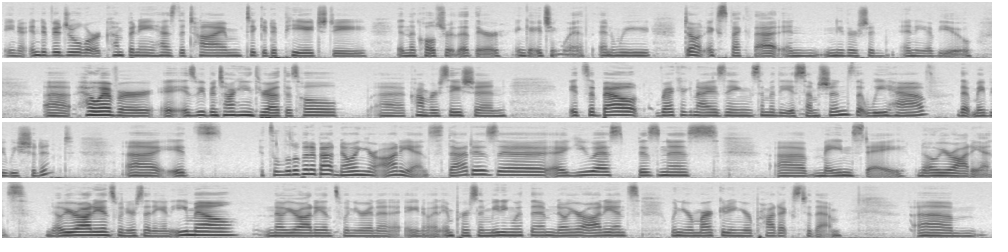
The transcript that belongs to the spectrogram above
you know individual or company has the time to get a PhD in the culture that they're engaging with, and we don't expect that, and neither should any of you. Uh, however, as we've been talking throughout this whole uh, conversation, it's about recognizing some of the assumptions that we have that maybe we shouldn't. Uh, it's it's a little bit about knowing your audience. That is a, a U.S. business uh, mainstay. Know your audience. Know your audience when you're sending an email. Know your audience when you're in a you know an in-person meeting with them. Know your audience when you're marketing your products to them. Um,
